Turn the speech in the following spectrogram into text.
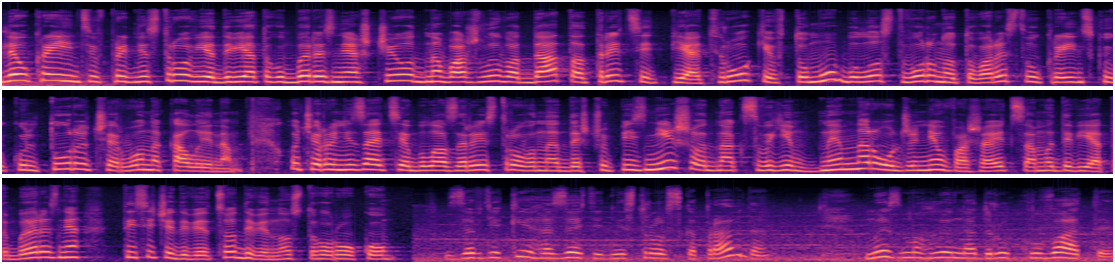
Для українців Придністров'я 9 березня ще одна важлива дата. 35 років тому було створено товариство української культури Червона калина. Хоч організація була зареєстрована дещо пізніше, однак своїм днем народження вважають саме 9 березня 1990 року. Завдяки газеті Дністровська Правда ми змогли надрукувати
